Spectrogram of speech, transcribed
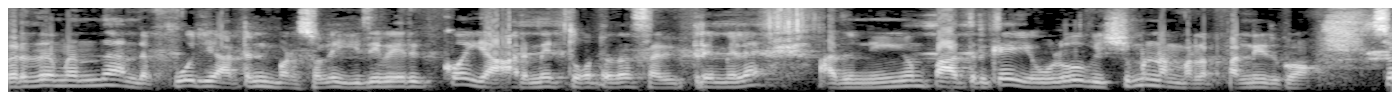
விரதம் வந்து அந்த பூஜை அட்டன் பண்ண சொல்ல இது வரைக்கும் யாருமே தோட்டதாக சரித்திரமே அது நீயும் பார்த்துருக்க எவ்வளோ விஷயமும் நம்மளை பண்ணியிருக்கோம். ஸோ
